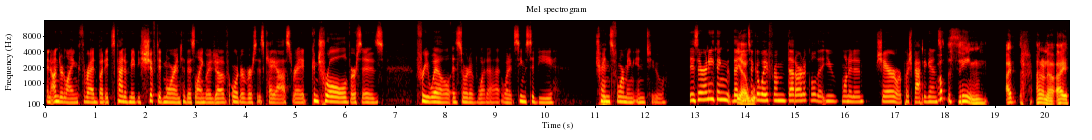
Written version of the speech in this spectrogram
an underlying thread, but it's kind of maybe shifted more into this language of order versus chaos, right? Control versus free will is sort of what uh, what it seems to be transforming into. Is there anything that yeah, you took away from that article that you wanted to share or push back against? About the same. I I don't know. I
